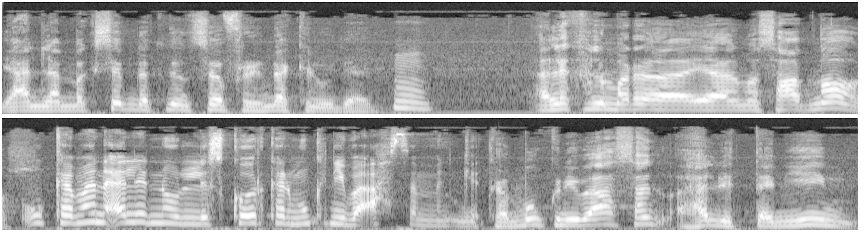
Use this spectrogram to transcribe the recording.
يعني لما كسبنا 2-0 هناك الوداد. قال لك إحنا مره يعني ما صعدناش. وكمان قال إنه السكور كان ممكن يبقى أحسن من كده. كان ممكن يبقى أحسن. هل التانيين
